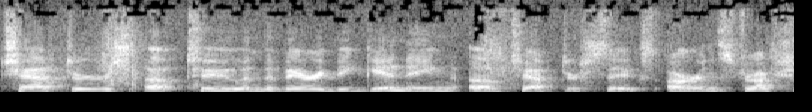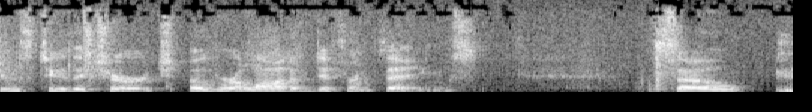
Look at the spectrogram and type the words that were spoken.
chapters up to and the very beginning of chapter 6 are instructions to the church over a lot of different things. So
